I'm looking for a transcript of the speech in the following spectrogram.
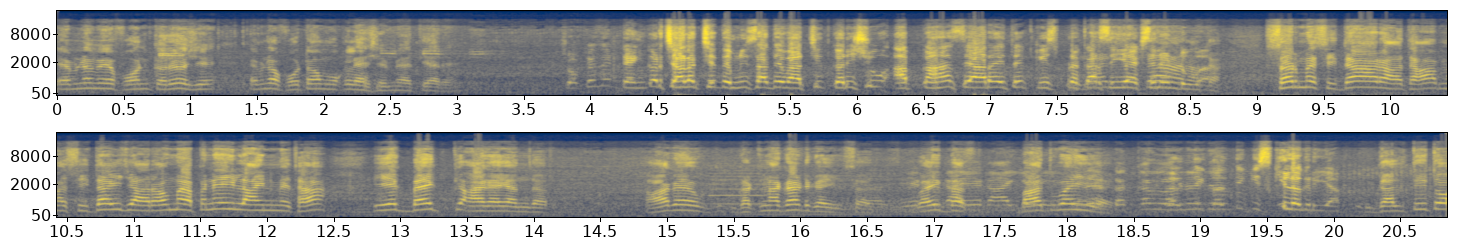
એમને મેં ફોન કર્યો છે એમના ફોટા મોકલ્યા છે મેં અત્યારે ચોક્કસ ये टैंकर चालक છે તેમની સાથે વાતચીત કરીશું આપ कहाँ से आ रहे थे किस प्रकार से ये एक्सीडेंट हुआ सर मैं सीधा आ रहा था मैं सीधा ही जा रहा हूँ मैं अपने ही लाइन में था एक बैग आ गए अंदर आ गए घटना घट गई सर। वही बात बात वही है। गलती गलती किसकी लग रही है आपको? गलती तो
